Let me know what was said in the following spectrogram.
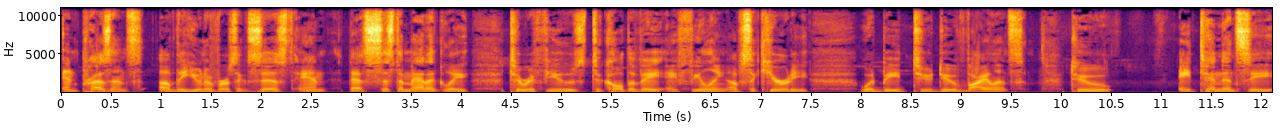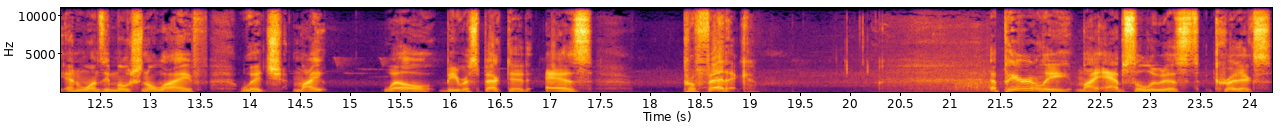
and presence of the universe exists, and that systematically to refuse to cultivate a feeling of security would be to do violence to a tendency in one's emotional life which might well be respected as prophetic. Apparently, my absolutist critics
